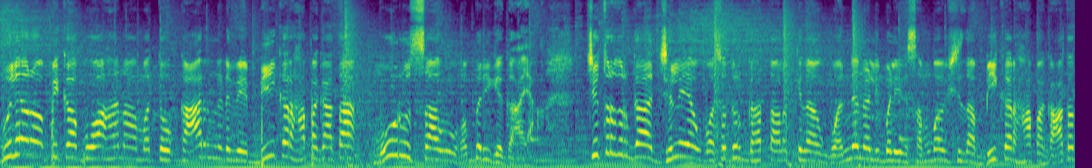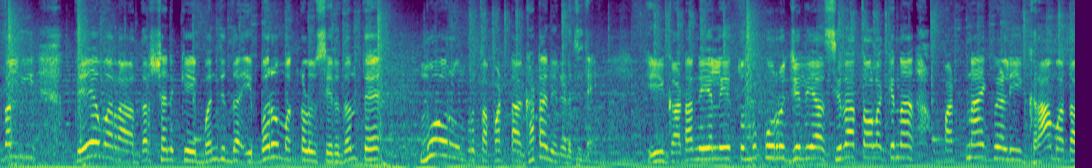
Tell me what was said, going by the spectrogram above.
ಬುಲೆರೋ ಪಿಕಪ್ ವಾಹನ ಮತ್ತು ಕಾರ್ ನಡುವೆ ಭೀಕರ ಅಪಘಾತ, ಮೂರು ಸಾವು ಒಬ್ಬರಿಗೆ ಗಾಯ. ಚಿತ್ರದುರ್ಗ ಜಿಲ್ಲೆಯ ಹೊಸದುರ್ಗ ತಾಲೂಕಿನ ಒನ್ನೆನಹಳ್ಳಿ ಬಳಿ ಸಂಭವಿಸಿದ ಭೀಕರ ಅಪಘಾತದಲ್ಲಿ ದೇವರ ದರ್ಶನಕ್ಕೆ ಬಂದಿದ್ದ ಇಬ್ಬರು ಮಕ್ಕಳು ಸೇರಿದಂತೆ ಮೂವರು ಮೃತಪಟ್ಟ ಘಟನೆ ನಡೆದಿದೆ. ಈ ಘಟನೆಯಲ್ಲಿ ತುಮಕೂರು ಜಿಲ್ಲೆಯ ಸಿರಾ ತಾಲೂಕಿನ ಪಟ್ನಾಯಕ್ನಹಳ್ಳಿ ಗ್ರಾಮದ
